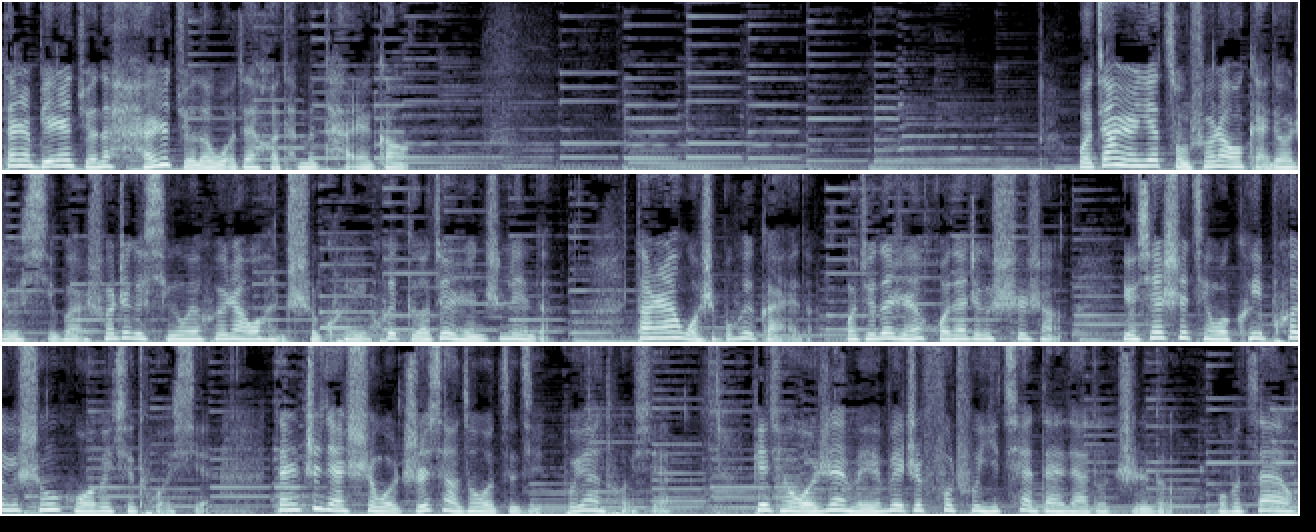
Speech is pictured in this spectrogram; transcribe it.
但是别人觉得还是觉得我在和他们抬杠。我家人也总说让我改掉这个习惯，说这个行为会让我很吃亏，会得罪人之类的。当然我是不会改的。我觉得人活在这个世上，有些事情我可以迫于生活为其妥协，但是这件事我只想做我自己，不愿妥协。并且我认为为之付出一切代价都值得，我不在乎。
